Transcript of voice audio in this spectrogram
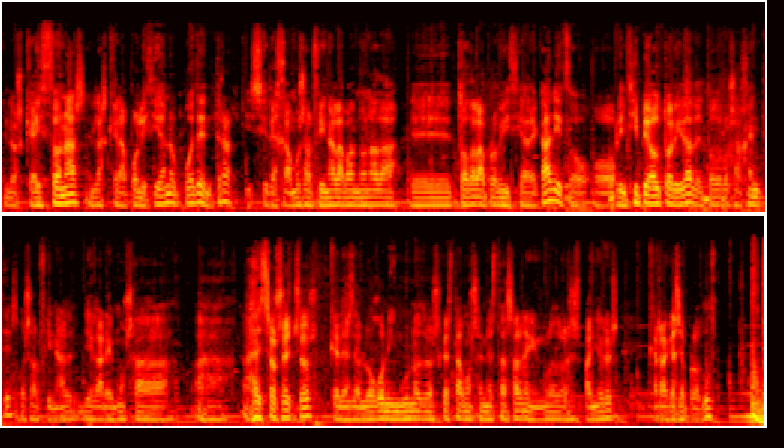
en los que hay zonas en las que la policía no puede entrar. Y si dejamos al final abandonada eh, toda la provincia de Cádiz o, o, principio de autoridad de todos los agentes, pues al final llegaremos a, a, esos hechos que desde luego ninguno de los que estamos en esta sala, ninguno de los españoles querrá que se produzcan.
